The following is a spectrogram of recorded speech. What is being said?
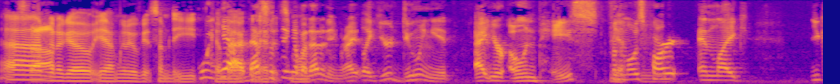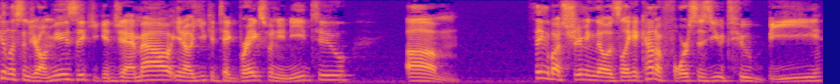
ah, I'm going to go, yeah, I'm going to go get something to eat. Well, come yeah, back and that's the thing some more. about editing, right? Like you're doing it at your own pace for Yeah. the most part, and like you can listen to your own music, you can jam out, you know, you can take breaks when you need to. Um, thing about streaming though is like it kind of forces you to be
